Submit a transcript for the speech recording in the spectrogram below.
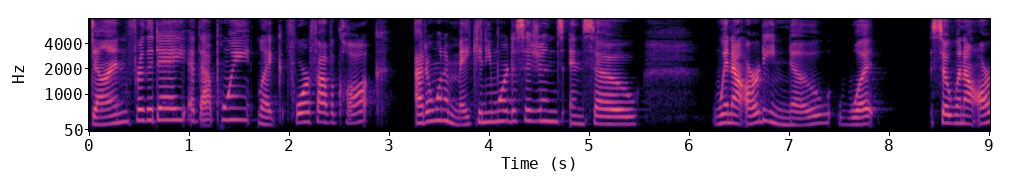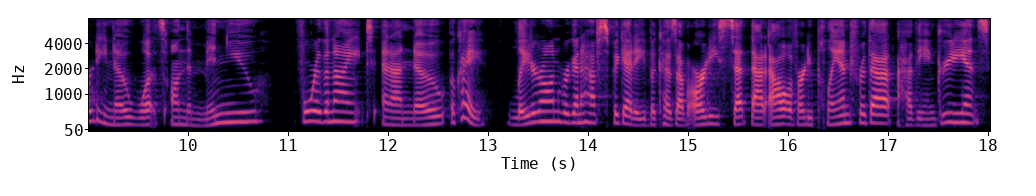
done for the day at that point, like four or five o'clock. I don't want to make any more decisions. And so when I already know what, so when I already know what's on the menu for the night and I know, okay, later on we're going to have spaghetti because I've already set that out. I've already planned for that. I have the ingredients.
